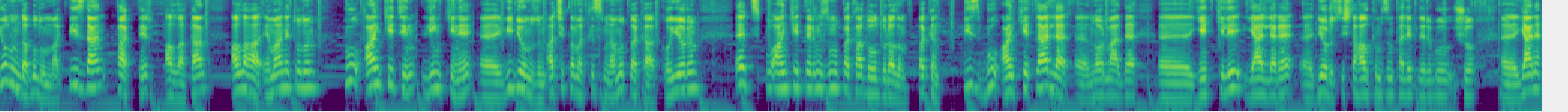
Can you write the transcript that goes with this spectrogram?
Yolunda bulunmak bizden, takdir Allah'tan. Allah'a emanet olun. Bu anketin linkini e, videomuzun açıklama kısmına mutlaka koyuyorum. Evet bu anketlerimizi mutlaka dolduralım. Bakın biz bu anketlerle e, normalde e, yetkili yerlere e, diyoruz işte halkımızın talepleri bu şu. E, yani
